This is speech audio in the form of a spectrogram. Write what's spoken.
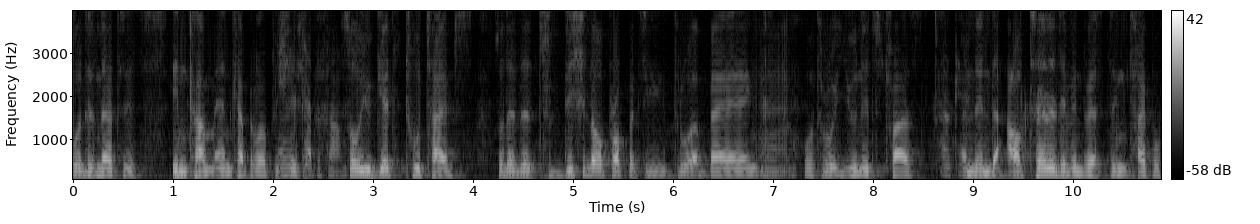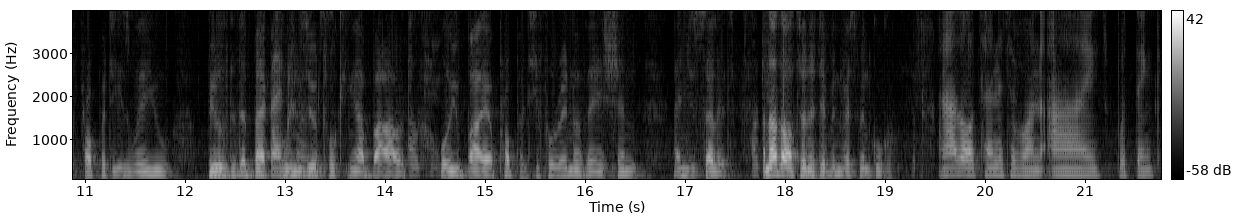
good in that it's income and capital appreciation. And capital. So you get two types. So that the traditional property through a bank or through a unit trust, Okay. and then the alternative investing type of properties where you build the back, back rooms you're talking about, Okay. or you buy a property for renovation and you sell it. Another alternative investment, Gugu. Another alternative one, I would think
